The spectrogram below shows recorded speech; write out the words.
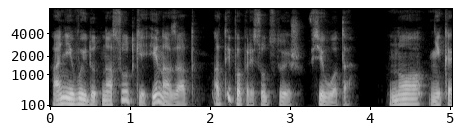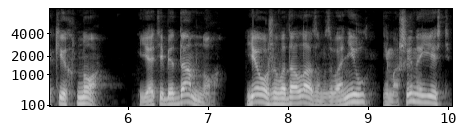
Они выйдут на сутки и назад, а ты поприсутствуешь всего-то. Но никаких «но». Я тебе дам «но». Я уже водолазом звонил, и машина есть.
